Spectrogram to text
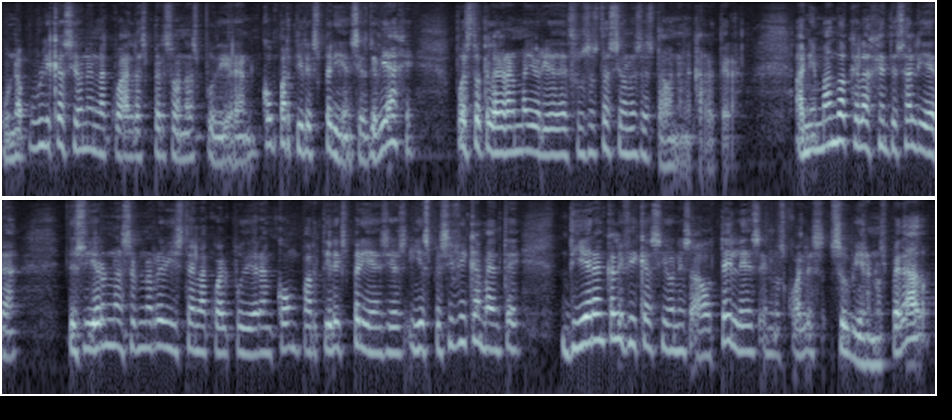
una publicación en la cual las personas pudieran compartir experiencias de viaje, puesto que la gran mayoría de sus estaciones estaban en la carretera, animando a que la gente saliera decidieron hacer una revista en la cual pudieran compartir experiencias y específicamente dieran calificaciones a hoteles en los cuales se hubieran hospedado.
